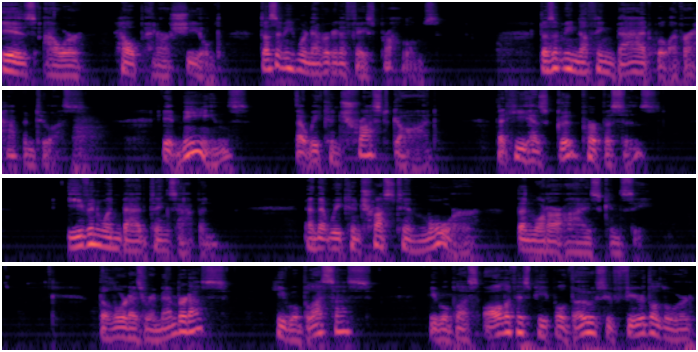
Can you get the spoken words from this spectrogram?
is our help and our shield doesn't mean we're never going to face problems. Doesn't mean nothing bad will ever happen to us. It means that we can trust God, that He has good purposes, even when bad things happen, and that we can trust Him more than what our eyes can see. The Lord has remembered us, He will bless us, he will bless all of his people, those who fear the Lord,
